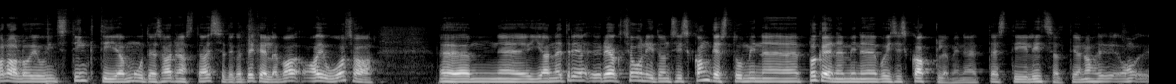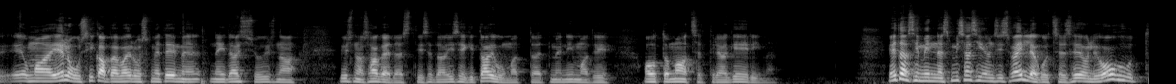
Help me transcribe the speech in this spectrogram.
alalhoiu instinkti ja muude sarnaste asjadega tegelev aju osa ja need reaktsioonid on siis kangestumine, põgenemine või siis kaklemine, et hästi lihtsalt ja noh, oma elus, igapäevaelus me teeme neid asju üsna, üsna sagedasti, seda isegi tajumata, et me niimoodi automaatselt reageerime. edasi minnes, mis asi on siis väljakutse, see oli ohud,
